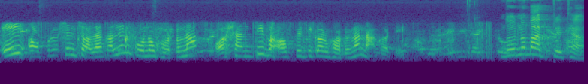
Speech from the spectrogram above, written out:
এই অপারেশন চলাকালীন কোনো ঘটনা অশান্তি বা অপ্রীতিকর ঘটনা না ঘটে। ধন্যবাদ, পৃথা।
